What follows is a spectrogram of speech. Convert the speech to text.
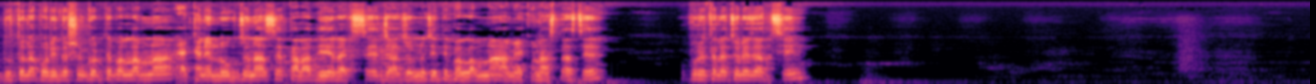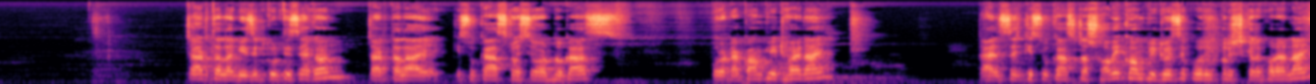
দুতলা পরিদর্শন করতে পারলাম না, এখানে লোকজন আছে, তালা দিয়ে রাখছে, যার জন্য যেতে পারলাম না। আমি এখন আস্তে আস্তে উপরে তলা চলে যাচ্ছি। চারতলা ভিজিট করতেছি এখন। চারতলায় কিছু কাজ রয়েছে, অর্ধ কাজ। পুরোটা কমপ্লিট হয় নাই। টাইলসের কিছু কাজটা সবই কমপ্লিট হয়েছে, পরি- পরিষ্কার করা নাই।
